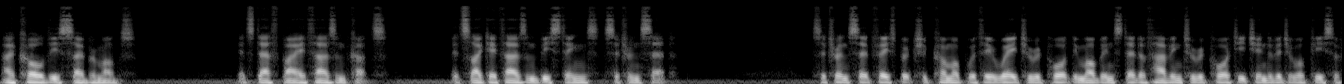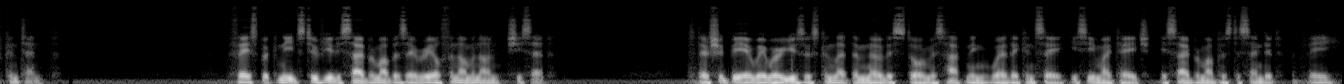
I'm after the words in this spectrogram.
I call these cyber mobs. It's death by a thousand cuts. It's like a thousand bee stings, Citron said. Citron said Facebook should come up with a way to report the mob instead of having to report each individual piece of content. Facebook needs to view the cybermob as a real phenomenon, she said. There should be a way where users can let them know this storm is happening, where they can say, You see my page, a cybermob has descended. A.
